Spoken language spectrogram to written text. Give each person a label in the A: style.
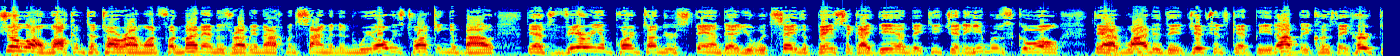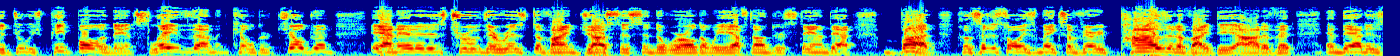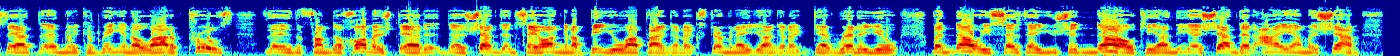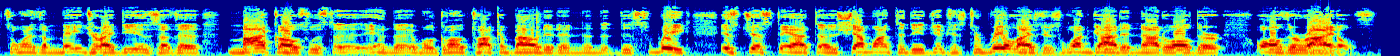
A: Shalom, welcome to Torah on One Foot. My name is Rabbi Nachman Simon, and we're always talking about that it's very important to understand that you would say the basic idea, and they teach in a Hebrew school, that why did the Egyptians get beat up? Because they hurt the Jewish people and they enslaved them and killed their children. And it is true, there is divine justice in the world, and we have to understand that. But Chassidus always makes a very positive idea out of it, and that is that, and we can bring in a lot of proofs the, the, from the Chumash that the Hashem didn't say, "Oh, I'm going to beat you up, I'm going to exterminate you, I'm going to get rid of you." But no, he says that you should know Ki Ani Hashem that I am Hashem. So one of the major ideas of the Makos was, to, and, uh, we'll go talk about it in, in this week, is just that uh, Hashem wanted the Egyptians to realize there's one God and not all their all their idols.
